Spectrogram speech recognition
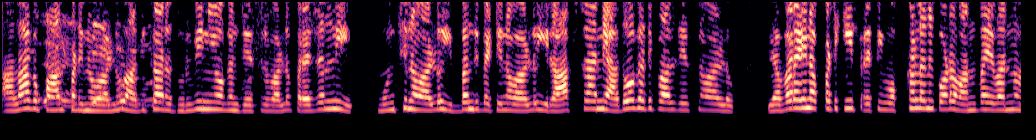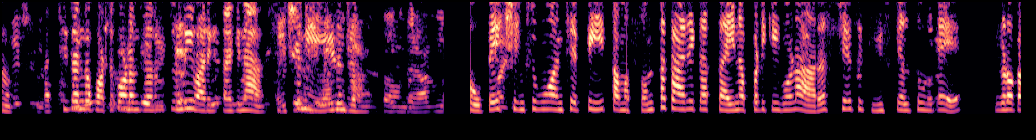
అలాగ పాల్పడిన వాళ్ళు అధికార దుర్వినియోగం చేసిన వాళ్ళు ప్రజల్ని ముంచిన వాళ్ళు ఇబ్బంది పెట్టిన వాళ్ళు ఈ రాష్ట్రాన్ని అధోగతి పాలు చేసిన వాళ్ళు ఎవరైనప్పటికీ ప్రతి ఒక్కళ్ళని కూడా వన్ బై వన్ ఖచ్చితంగా పట్టుకోవడం జరుగుతుంది. వారికి తగిన శిక్షణ వేయడం జరుగుతుంది. ఉపేక్షించము అని చెప్పి తమ సొంత కార్యకర్త అయినప్పటికీ కూడా అరెస్ట్ చేసి తీసుకెళ్తుంటే ఇక్కడ ఒక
